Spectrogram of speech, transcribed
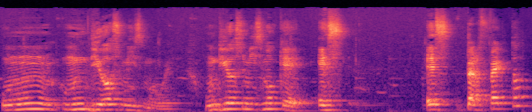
un, un dios mismo, güey. Un dios mismo que es, es perfecto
